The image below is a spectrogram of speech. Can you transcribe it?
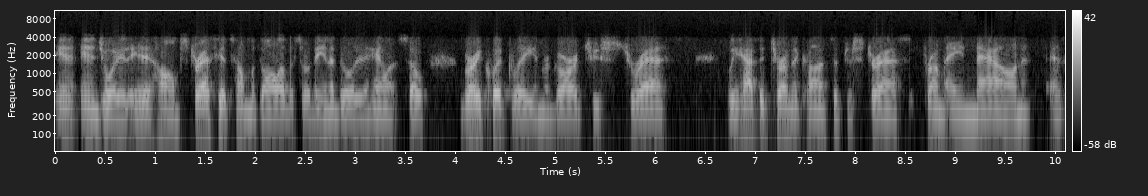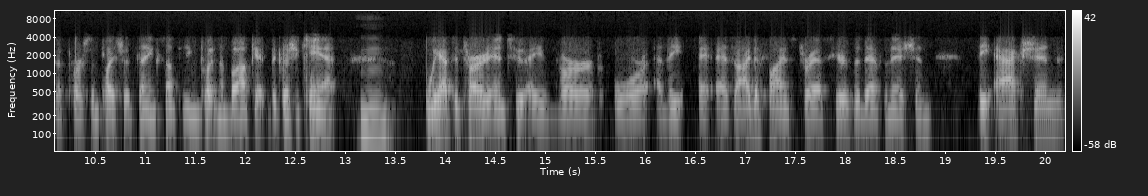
in, enjoyed it. It hit home. Stress hits home with all of us, or the inability to handle it. So very quickly, in regard to stress, we have to turn the concept of stress from a noun as a person, place, or thing, something you can put in a bucket because you can't. Mm. We have to turn it into a verb, or the as I define stress. Here's the definition: the action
